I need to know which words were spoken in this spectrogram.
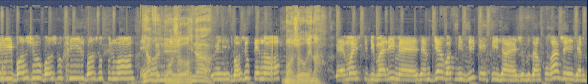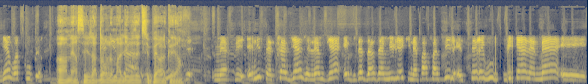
Oui, bonjour, bonjour Phil, bonjour tout le monde. Et Bienvenue, Bonjour. Ina. Oui, bonjour Ténor. Bonjour, Ina. Ben, moi, je suis du Mali, mais j'aime bien votre musique et puis je vous encourage et j'aime bien votre couple. Ah, merci. J'adore le Mali. Vous êtes super accueillant. Je- Merci. Enis, c'est très bien, je l'aime bien et vous êtes dans un milieu qui n'est pas facile et serrez-vous bien les mains et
